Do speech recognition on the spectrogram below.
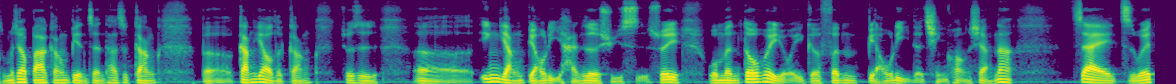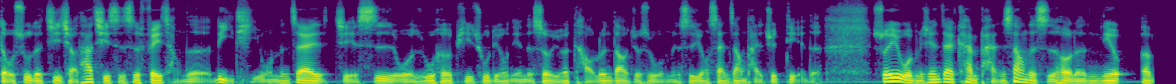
什么叫八纲辨证？它是纲，呃，纲要的纲，就是呃阴阳表里寒热虚实，所以我们都会有一个分表里的情况下，那。在紫微斗数的技巧，它其实是非常的立体。我们在解释我如何批出流年的时候，有讨论到，就是我们是用三张牌去叠的。所以，我们现在看盘上的时候呢，你有呃，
